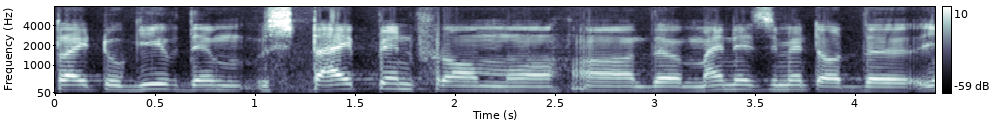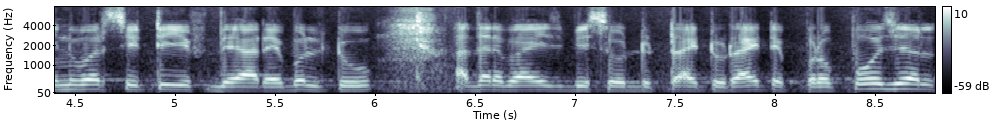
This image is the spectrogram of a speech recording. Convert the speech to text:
try to give them stipend from uh, the management or the university if they are able to. Otherwise, we should try to write a proposal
